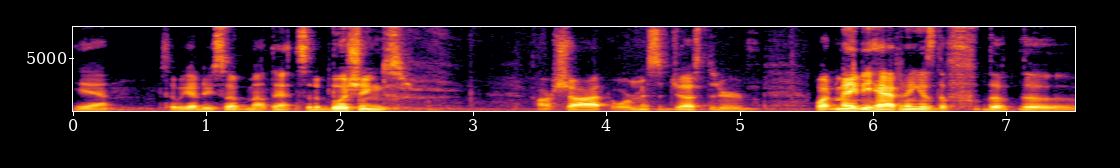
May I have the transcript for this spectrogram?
Yeah, so we got to do something about that. So the bushings are shot or misadjusted or what may be happening is the the the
